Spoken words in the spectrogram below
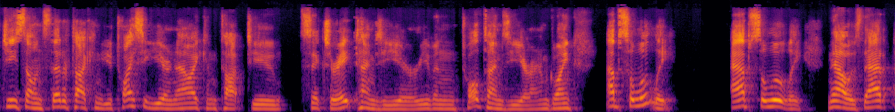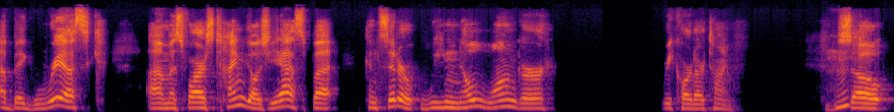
gee so instead of talking to you twice a year now i can talk to you six or eight times a year or even 12 times a year. And i'm going absolutely. Absolutely. Now is that a big risk um, as far as time goes? Yes but consider we no longer record our time. Mm-hmm. so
